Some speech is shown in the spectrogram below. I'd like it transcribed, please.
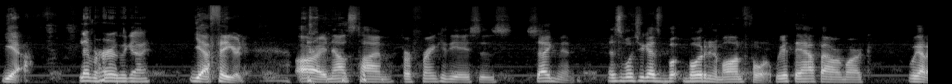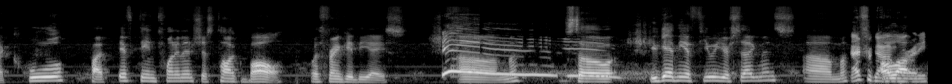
yeah, Never heard of the guy. yeah, figured. All right, now it's time for Frankie the Aces segment. This is what you guys vo- voted him on for. We hit the half hour mark. We got a cool, probably 15, 20 minutes just talk ball with Frankie the Ace. Um, so you gave me a few of your segments. Um, I forgot I'll, already.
